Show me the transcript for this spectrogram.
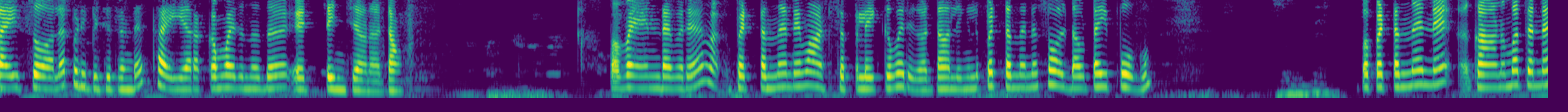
ലൈസ് പോലെ പിടിപ്പിച്ചിട്ടുണ്ട്. കൈയിറക്കം വരുന്നത് എട്ട് ഇഞ്ചാണ് കേട്ടോ അപ്പോൾ വേണ്ടവർ പെട്ടെന്ന് തന്നെ വാട്സപ്പിലേക്ക് വരിക കേട്ടോ അല്ലെങ്കിൽ പെട്ടെന്ന് തന്നെ സോൾഡ് ഔട്ടായി പോകും. അപ്പോൾ പെട്ടെന്ന് തന്നെ കാണുമ്പോൾ തന്നെ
